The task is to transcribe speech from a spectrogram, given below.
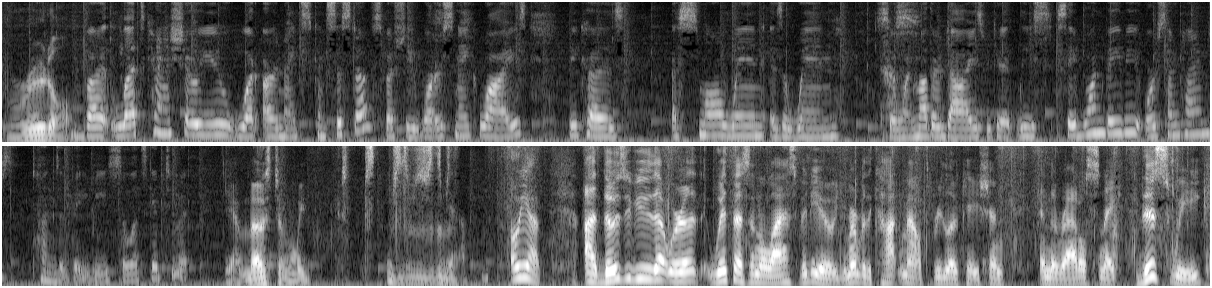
brutal. But let's kind of show you what our nights consist of, especially water snake wise, because a small win is a win. Yes. So when mother dies, we could at least save one baby or sometimes tons of babies. So let's get to it. Yeah, most of them we yeah. Oh yeah, uh, those of you that were with us in the last video, you remember the cottonmouth relocation and the rattlesnake. This week,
